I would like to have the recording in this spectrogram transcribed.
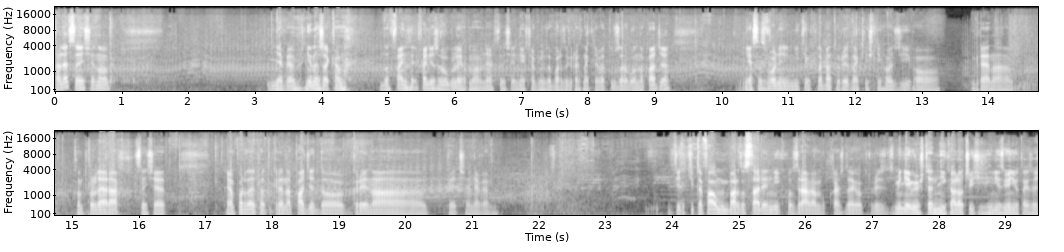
Ale w sensie, no, nie wiem, nie narzekam. No fajnie, fajnie, że w ogóle ją mam, nie? W sensie nie chciałbym za bardzo grać na klawiaturze albo na padzie. Nie jestem zwolennikiem klawiatur jednak jeśli chodzi o grę na kontrolerach. W sensie ja mam porównać na przykład grę na padzie do gry na wiecie, nie wiem. Wielki TV, mój bardzo stary nick, pozdrawiam każdego, który zmieniłem już ten nick, ale oczywiście się nie zmienił, także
